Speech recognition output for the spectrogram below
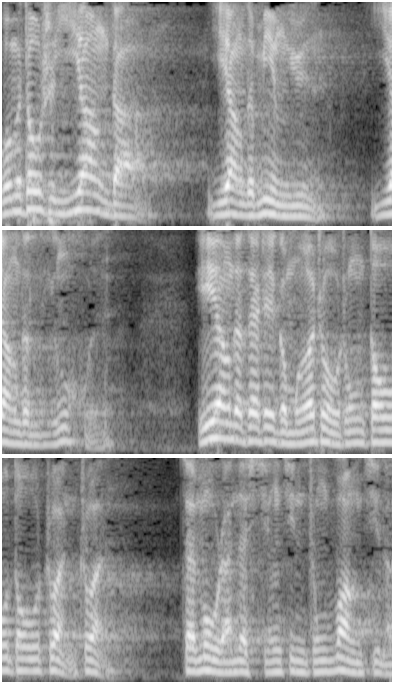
我们都是一样的，一样的命运，一样的灵魂，一样的在这个魔咒中兜兜转转，在木然的行进中忘记了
